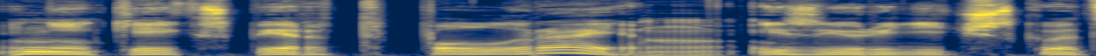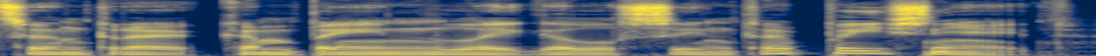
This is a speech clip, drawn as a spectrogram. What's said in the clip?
Некий эксперт Пол Райан из юридического центра Campaign Legal Center поясняет.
